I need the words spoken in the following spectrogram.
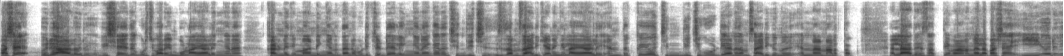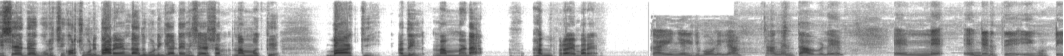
പക്ഷേ ഒരാൾ ഒരു വിഷയത്തെക്കുറിച്ച് പറയുമ്പോൾ അയാൾ ഇങ്ങനെ കണ്ണ് ചിമ്മാണ്ട് ഇങ്ങനെ തന്നെ പിടിച്ചിട്ട് അല്ലെങ്കിൽ ഇങ്ങനെയൊക്കെ ചിന്തിച്ച് സംസാരിക്കുകയാണെങ്കിൽ അയാൾ എന്തൊക്കെയോ ചിന്തിച്ച് കൂട്ടിയാണ് സംസാരിക്കുന്നത് എന്നാണ് അർത്ഥം. അല്ലാതെ സത്യമാണെന്നല്ല. പക്ഷേ ഈ ഒരു വിഷയത്തെക്കുറിച്ച് കുറച്ചും കൂടി പറയേണ്ട. അതുകൂടി കേട്ടതിന് ശേഷം നമുക്ക് ബാക്കി അതിൽ നമ്മുടെ അഭിപ്രായം പറയാം. കഴിഞ്ഞിലേക്ക് പോണില്ല. അങ്ങനത്തെ അവളെ എന്നെ എന്റെ അടുത്ത് ഈ കുട്ടി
